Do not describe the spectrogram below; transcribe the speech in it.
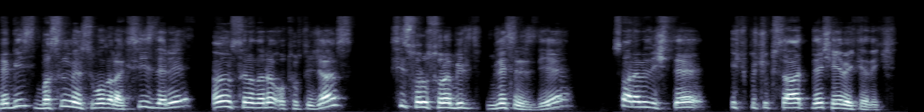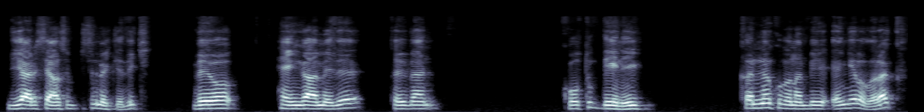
Ve biz basın mensubu olarak sizleri ön sıralara oturtacağız. Siz soru sorabilirsiniz diye. Sonra biz işte üç buçuk saatte şeyi bekledik. Diğer seansın bitmesini bekledik. Ve o hengamede tabii ben koltuk değneği kanına kullanan bir engel olarak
